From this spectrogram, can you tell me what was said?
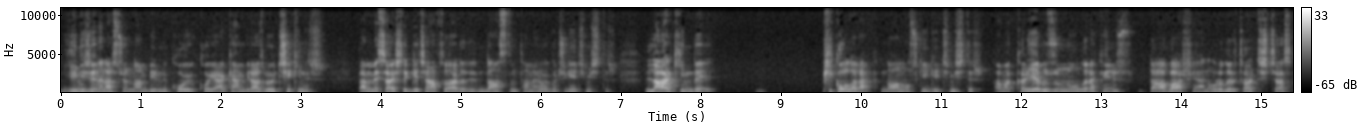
yeni jenerasyondan birini koy, koyarken biraz böyle çekinir. Ben mesela işte geçen haftalarda dedim Dunstan Tamer Oyguç'u geçmiştir. Larkin de pik olarak Namoski'yi geçmiştir. Ama kariyer uzunluğu olarak henüz daha var. Yani oraları tartışacağız.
